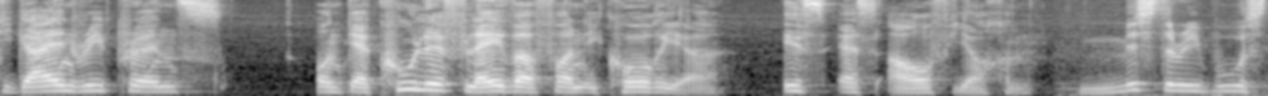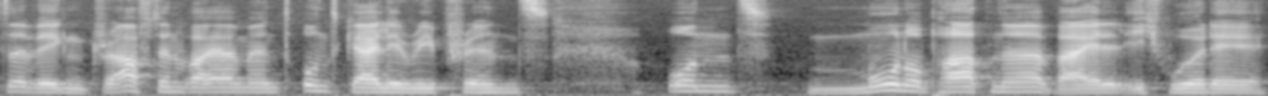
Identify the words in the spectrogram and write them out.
die geilen Reprints und der coole Flavor von Ikoria. Ist es auf, Jochen. Mystery Booster wegen Draft Environment und geile Reprints und Monopartner, weil ich wurde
